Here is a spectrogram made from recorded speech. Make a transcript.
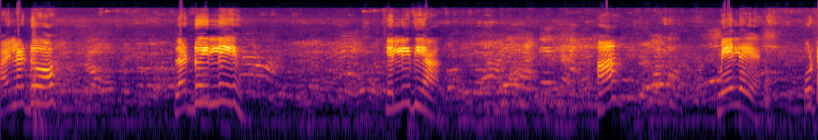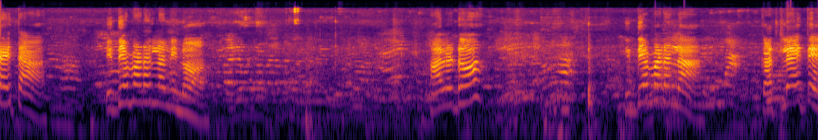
ಹಾಯ್ ಲಡ್ಡು. ಲಡ್ಡು ಇಲ್ಲಿ. ಎಲ್ಲಿದ್ಯಾ? ಹಾ ಮೇಲೆ. ಊಟ ಆಯ್ತಾ? ನಿದ್ದೆ ಮಾಡಲ್ಲ ನೀನು? ಹಾ ಲಡ್ಡು. ನಿದ್ದೆ ಮಾಡಲ್ಲ? ಕತ್ಲೆ ಐತೆ.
